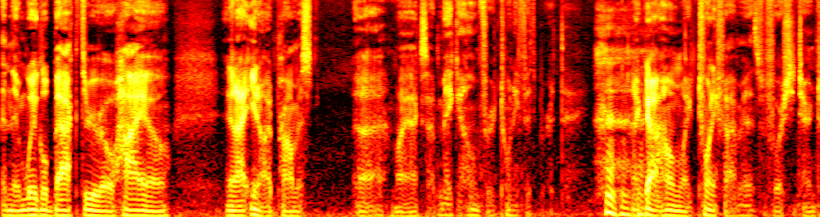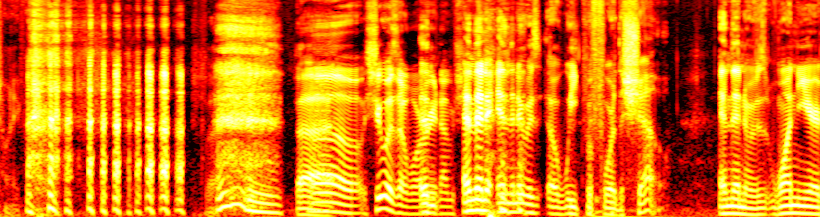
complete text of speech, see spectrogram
and then wiggled back through Ohio. And I, you know, I promised uh, my ex I'd make it home for her 25th birthday. I got home like 25 minutes before she turned 25. oh, she wasn't worried. and, I'm sure. and then and then it was a week before the show, and then it was one year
